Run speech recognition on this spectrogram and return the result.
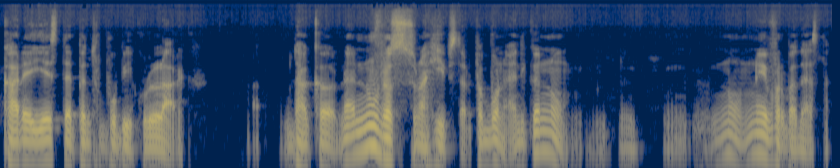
care este pentru publicul larg dacă, nu vreau să sună hipster, pe bune, adică nu, nu, nu e vorba de asta.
